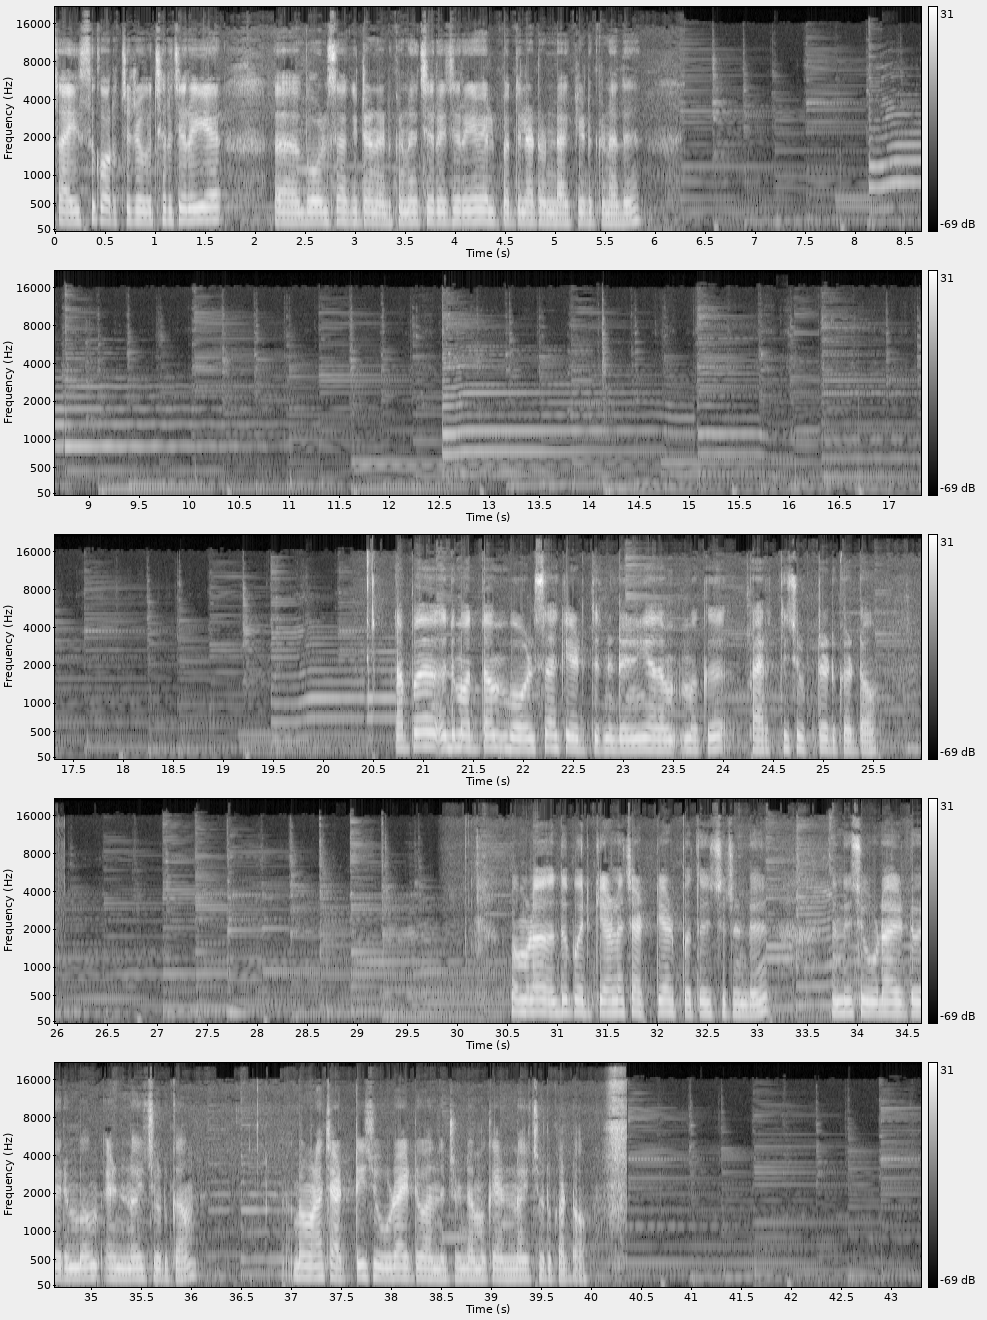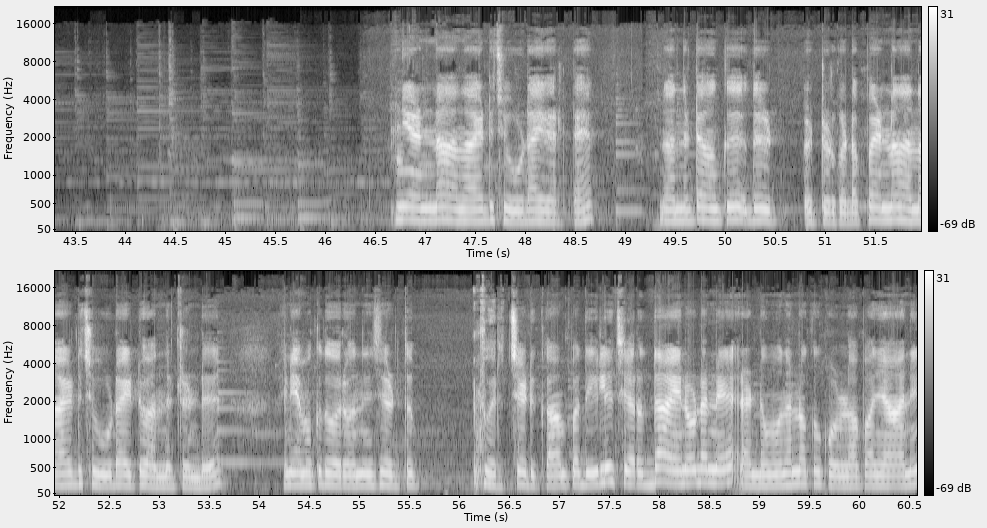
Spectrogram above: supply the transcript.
സൈസ് കുറച്ചിട്ട് ചെറിയ ചെറിയ ബോൾസ് ആക്കിയിട്ടാണ് എടുക്കുന്നത് ചെറിയ ചെറിയ വലുപ്പത്തിലായിട്ട് ഉണ്ടാക്കി എടുക്കുന്നത് അപ്പോൾ ഇത് മൊത്തം ബോൾസ് ആക്കി എടുത്തിട്ടുണ്ടെങ്കിൽ അത് നമുക്ക് പരത്തി ചുട്ടെടുക്കട്ടോ നമ്മൾ ഇത് പൊരിക്കാനുള്ള ചട്ടി അടുപ്പത്ത് വെച്ചിട്ടുണ്ട്. ഇത് ചൂടായിട്ട് വരുമ്പം എണ്ണ ഒഴിച്ച് കൊടുക്കാം. അപ്പം നമ്മളെ ചട്ടി ചൂടായിട്ട് വന്നിട്ടുണ്ട്. നമുക്ക് എണ്ണ ഒഴിച്ച് കൊടുക്കട്ടോ. കേട്ടോ ഇനി എണ്ണ നന്നായിട്ട് ചൂടായി വരട്ടെ. എന്നിട്ട് നമുക്ക് ഇത് ഇട്ട് കൊടുക്കട്ടെ. അപ്പോൾ എണ്ണ നന്നായിട്ട് ചൂടായിട്ട് വന്നിട്ടുണ്ട്. ഇനി നമുക്ക് ഓരോന്നിച്ച് എടുത്ത് പൊരിച്ചെടുക്കാം. അപ്പോൾ ഇതിൽ ചെറുതായതിനോട് തന്നെ രണ്ട് മൂന്നെണ്ണം ഒക്കെ കൊള്ളും. അപ്പോൾ ഞാൻ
